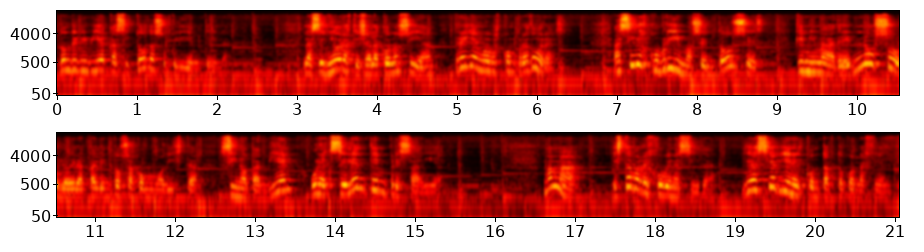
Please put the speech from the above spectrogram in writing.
donde vivía casi toda su clientela. Las señoras que ya la conocían traían nuevas compradoras. Así descubrimos entonces que mi madre no solo era talentosa como modista, sino también una excelente empresaria. Mamá estaba rejuvenecida, le hacía bien el contacto con la gente.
